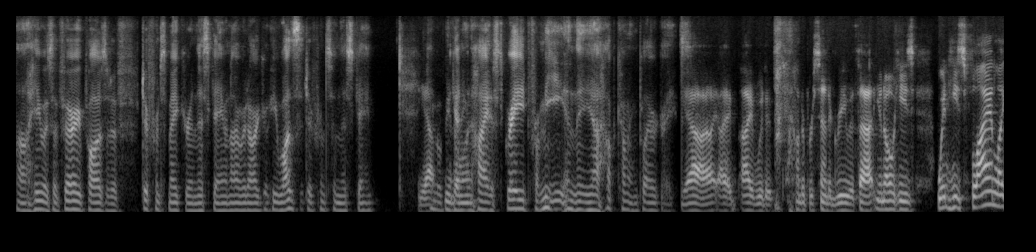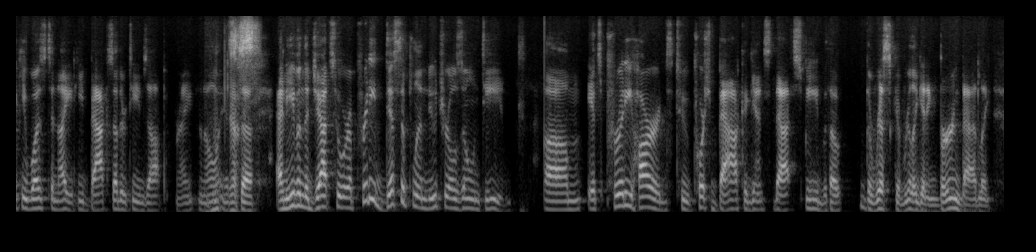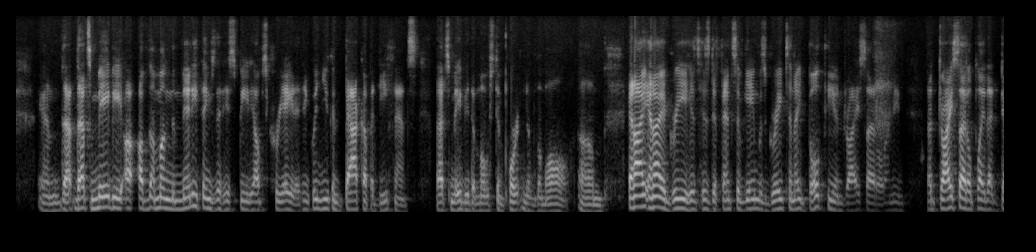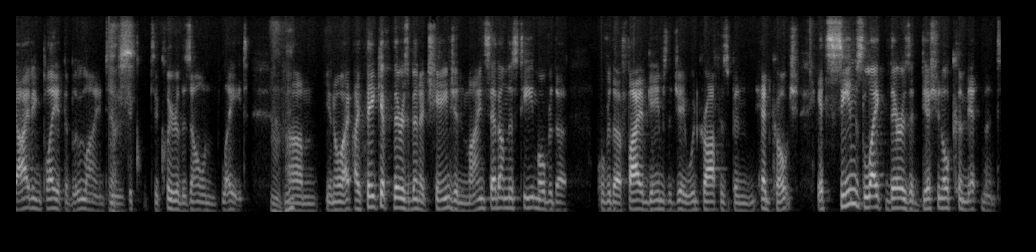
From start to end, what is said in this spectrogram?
uh, he was a very positive difference maker in this game, and I would argue he was the difference in this game. Yeah, he will be getting know, the highest grade from me in the uh, upcoming player grades. Yeah, I, I, I would 100% agree with that. You know, he's when he's flying like he was tonight, he backs other teams up, right? You know, mm-hmm. it's uh, and even the Jets, who are a pretty disciplined neutral zone team, um, it's pretty hard to push back against that speed without the risk of really getting burned badly. And that that's maybe uh, among the many things that his speed helps create. I think when you can back up a defense, that's maybe the most important of them all. Um, and I and I agree. His his defensive game was great tonight. Both he and Draisaitl. I mean, a Draisaitl play that diving play at the blue line to yes. to, to, clear the zone late. Mm-hmm. Um, you know, I, I think if there's been a change in mindset on this team over the over the five games that Jay Woodcroft has been head coach, it seems like there is additional commitment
